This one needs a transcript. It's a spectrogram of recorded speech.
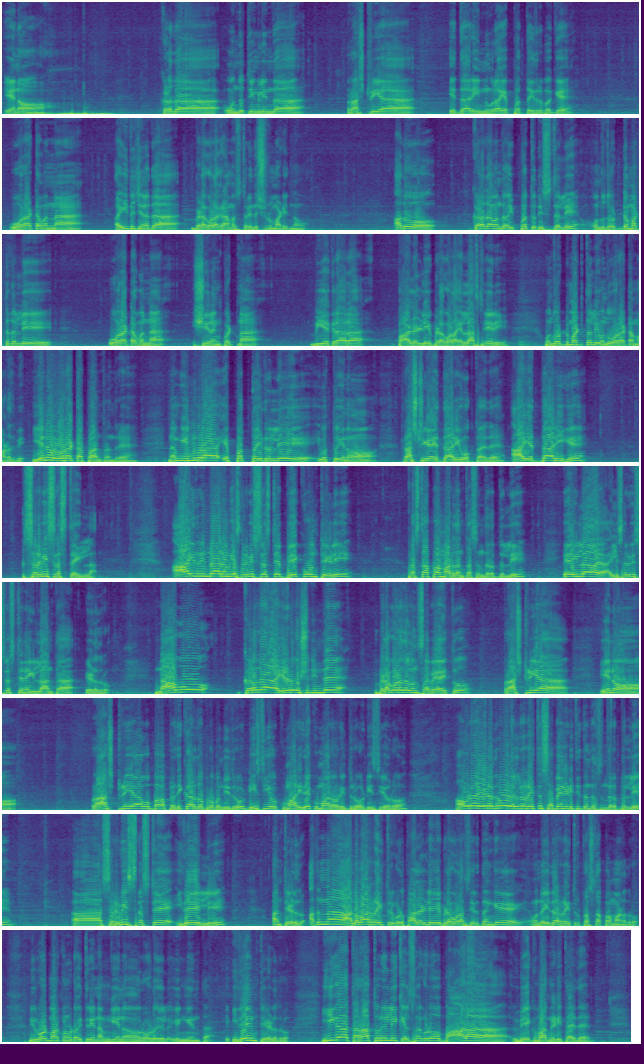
ಏನೋ ಕಳೆದ ಒಂದು ತಿಂಗಳಿಂದ ರಾಷ್ಟ್ರೀಯ ಹೆದ್ದಾರಿ ಇನ್ನೂರ ಎಪ್ಪತ್ತೈದರ ಬಗ್ಗೆ ಹೋರಾಟವನ್ನು ಐದು ಜನದ ಬೆಳಗೊಳ ಗ್ರಾಮಸ್ಥರಿಂದ ಶುರು ಮಾಡಿದ್ದು ನಾವು. ಅದು ಕಳೆದ ಒಂದು ಇಪ್ಪತ್ತು ದಿವಸದಲ್ಲಿ ಒಂದು ದೊಡ್ಡ ಮಟ್ಟದಲ್ಲಿ ಹೋರಾಟವನ್ನು ಶ್ರೀರಂಗಪಟ್ಟಣ ಬಿ ಎಗ್ರಾರ ಪಾಳಳ್ಳಿ, ಬೆಳಗೊಳ ಎಲ್ಲ ಸೇರಿ ಒಂದು ದೊಡ್ಡ ಮಟ್ಟದಲ್ಲಿ ಒಂದು ಹೋರಾಟ ಮಾಡಿದ್ವಿ. ಏನೋ ಹೋರಾಟಪ್ಪ ಅಂತಂದರೆ ನಮಗೆ ಇನ್ನೂರ ಎಪ್ಪತ್ತೈದರಲ್ಲಿ ಇವತ್ತು ಏನು ರಾಷ್ಟ್ರೀಯ ಹೆದ್ದಾರಿ ಹೋಗ್ತಾ ಇದೆ. ಆ ಹೆದ್ದಾರಿಗೆ ಸರ್ವಿಸ್ ರಸ್ತೆ ಇಲ್ಲ. ಆ ಇದರಿಂದ ನಮಗೆ ಸರ್ವಿಸ್ ರಸ್ತೆ ಬೇಕು ಅಂತೇಳಿ ಪ್ರಸ್ತಾಪ ಮಾಡಿದಂಥ ಸಂದರ್ಭದಲ್ಲಿ, ಏ, ಇಲ್ಲ, ಇಲ್ಲಿ ಸರ್ವಿಸ್ ರಸ್ತೆನೇ ಇಲ್ಲ ಅಂತ ಹೇಳಿದ್ರು. ನಾವು ಕಳೆದ ಎರಡು ವರ್ಷದ ಹಿಂದೆ ಬೆಳಗೋಳದಲ್ಲಿ ಒಂದು ಸಭೆ ಆಯಿತು. ರಾಷ್ಟ್ರೀಯ ಏನು, ರಾಷ್ಟ್ರೀಯ ಒಬ್ಬ ಪ್ರಧಿಕಾರದೊಬ್ಬರು ಬಂದಿದ್ದರು ಡಿ ಸಿ ಕುಮಾರ್, ಇದೇ ಕುಮಾರ್ ಅವರಿದ್ದರು ಡಿ ಸಿ ಅವರು. ಅವರ ಹೇಳಿದ್ರು ಎಲ್ಲರ ರೈತ ಸಭೆ ನಡೀತಿದ್ದಂಥ ಸಂದರ್ಭದಲ್ಲಿ ಸರ್ವಿಸ್ ರಸ್ತೆ ಇದೆ ಇಲ್ಲಿ ಅಂತ ಹೇಳಿದ್ರು. ಅದನ್ನು ಹಲವಾರು ರೈತರುಗಳು, ಪಾಳಳ್ಳಿ, ಬೆಳಗೊಳ ಸೇರಿದಂಗೆ ಒಂದು ಐದಾರು ರೈತರು ಪ್ರಸ್ತಾಪ ಮಾಡಿದ್ರು. ನೀವು ರೋಡ್ ಮಾಡ್ಕೊಂಡು ಹೊಡೋಯ್ತೀರಿ, ನಮಗೇನು ರೋಡು ಹಿಂಗೆ ಅಂತ. ಇದೆ ಅಂತ ಹೇಳಿದ್ರು. ಈಗ ತರಾತುರಿಲಿ ಕೆಲಸಗಳು ಭಾಳ ವೇಗವಾಗಿ ನಡೀತಾ ಇದೆ.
